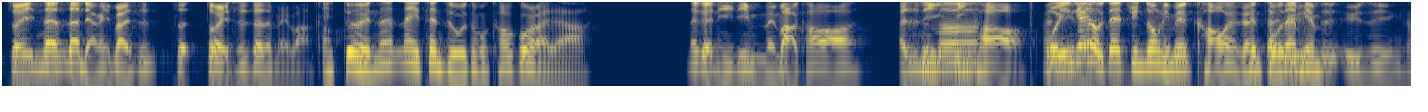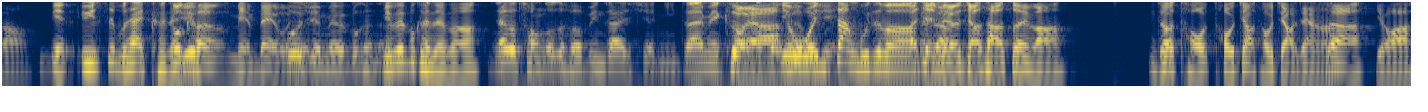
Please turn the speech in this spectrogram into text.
所以那那两个礼拜是真对，是真的没办法靠。哎，对，那那一阵子我怎么考过来的啊？那个你一定没办法考啊。还是你硬靠？我应该有在军中里面靠哎，可能躲在棉浴室硬靠，棉浴室不太可能，不可能棉被。我觉得棉被不可能，棉被不可能吗？你那个床都是合并在一起的，你在外面靠。对啊，有蚊帐不是吗？而且你有交叉睡吗？你知道头头脚头脚这样啊？是啊，有啊。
